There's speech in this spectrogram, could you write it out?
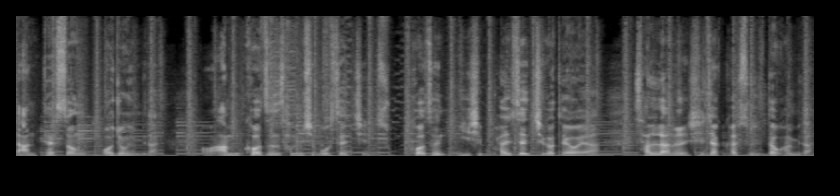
난태성 어종입니다. 어, 암컷은 35cm, 수컷은 28cm가 되어야 산란을 시작할 수 있다고 합니다.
